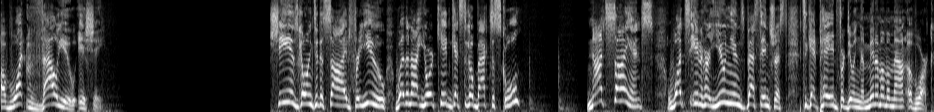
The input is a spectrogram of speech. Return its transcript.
Of what value is she? She is going to decide for you whether or not your kid gets to go back to school. Not science. What's in her union's best interest to get paid for doing the minimum amount of work?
